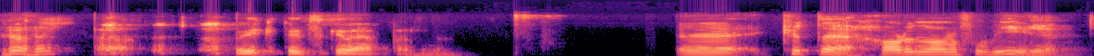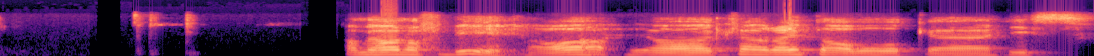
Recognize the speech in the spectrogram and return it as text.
Riktigt skräp. alltså. Eh, Kutte, har du någon fobi? Ja. Om jag har någon förbi? Ja, jag klarar inte av att åka hiss.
